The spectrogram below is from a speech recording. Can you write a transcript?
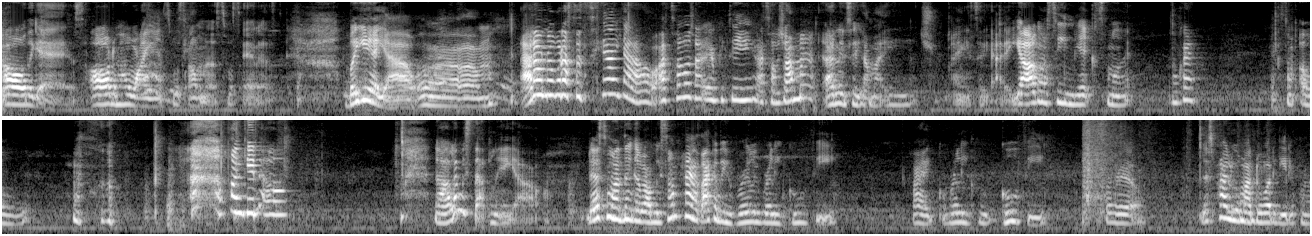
All the gas. All the hawaiians was on us was at us but yeah y'all um i don't know what else to tell y'all. I told y'all everything. I told y'all my i didn't tell y'all my age. I didn't tell y'all that. Y'all gonna see next month okay? Because i'm old i'm getting old. Now let me stop playing y'all. That's one thing about me. Sometimes i can be really really goofy. Like really goofy. For real. That's probably where my daughter get it from.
